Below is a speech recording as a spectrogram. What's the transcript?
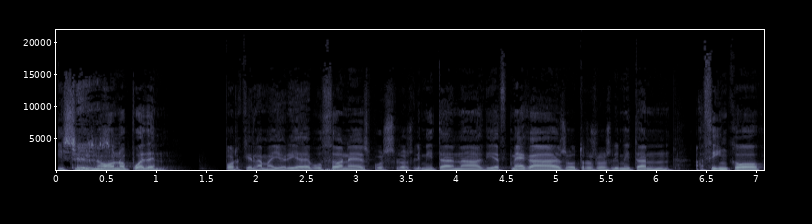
Y si no, no pueden. Porque la mayoría de buzones pues los limitan a 10 megas, otros los limitan a 5.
